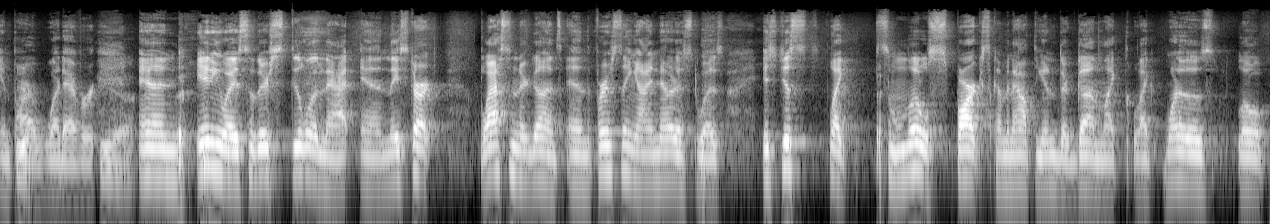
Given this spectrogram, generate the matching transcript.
empire, Yeah. whatever. Yeah. And anyway, so they're still in that, and they start blasting their guns. And the first thing I noticed was it's just like some little sparks coming out the end of their gun, like like one of those little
